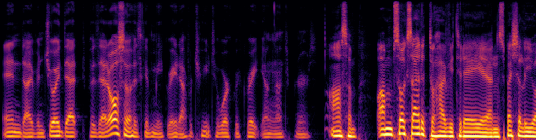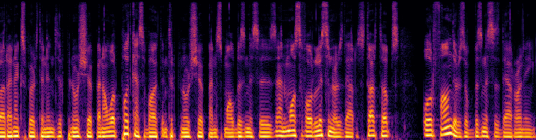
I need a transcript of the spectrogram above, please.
and I've enjoyed that because that also has given me a great opportunity to work with great young entrepreneurs. Awesome. I'm so excited to have you today, and especially you are an expert in entrepreneurship and our podcast about entrepreneurship and small businesses, and most of our listeners that are startups or founders of businesses they are running.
